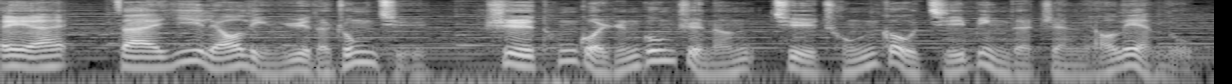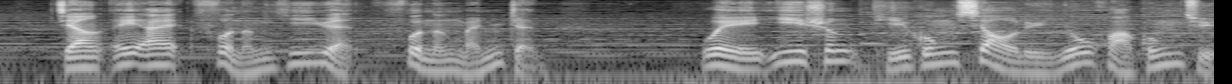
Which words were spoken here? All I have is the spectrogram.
AI 在医疗领域的终局是通过人工智能去重构疾病的诊疗链路，将 AI 赋能医院、赋能门诊，为医生提供效率优化工具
